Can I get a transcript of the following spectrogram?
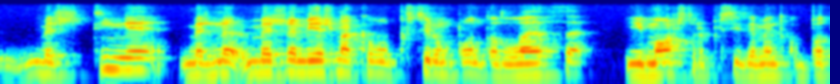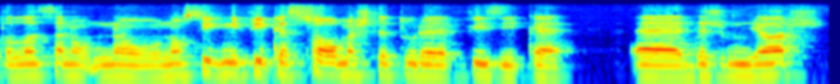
mas tinha, mas na, mas na mesma acabou por ser um ponta de lança e mostra precisamente que o ponta de lança não, não, não significa só uma estatura física das melhores,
